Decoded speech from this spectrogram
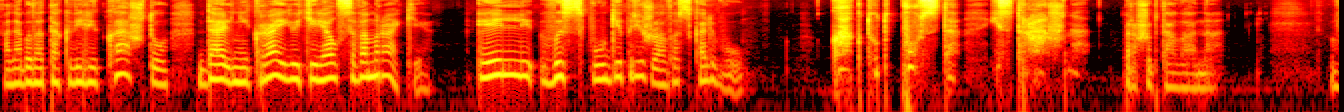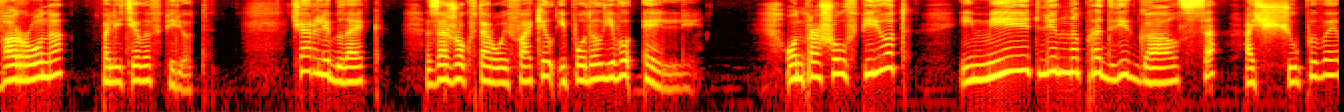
Она была так велика, что дальний край ее терялся во мраке. Элли в испуге прижалась ко льву. — Как тут пусто и страшно! — прошептала она. Ворона полетела вперед. Чарли Блэк зажег второй факел и подал его Элли. Он прошел вперед и медленно продвигался, ощупывая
